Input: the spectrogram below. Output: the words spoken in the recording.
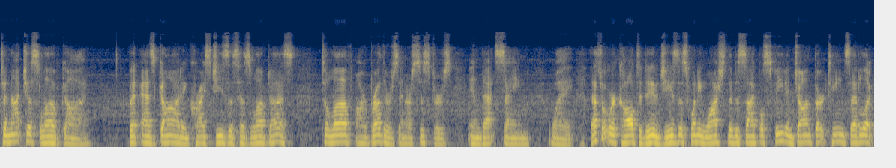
to not just love God, but as God in Christ Jesus has loved us, to love our brothers and our sisters in that same way. That's what we're called to do. Jesus, when he washed the disciples' feet in John 13, said, Look,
